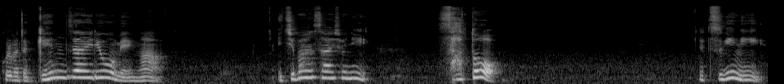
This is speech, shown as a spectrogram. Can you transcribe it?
これまた原材料名が一番最初に砂糖。で次に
